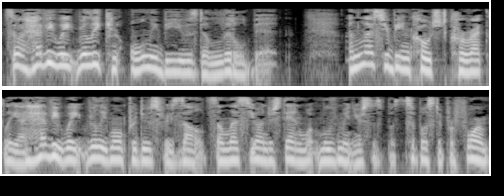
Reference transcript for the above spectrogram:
So a heavy weight really can only be used a little bit unless you're being coached correctly, a heavy weight really won't produce results unless you understand what movement you're supposed supposed to perform.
